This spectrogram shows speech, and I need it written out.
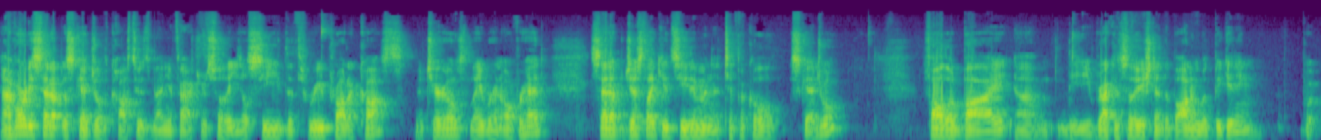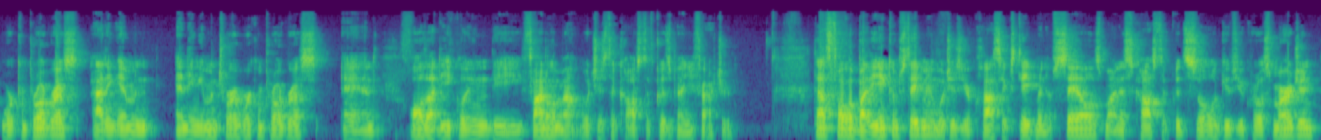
Now I've already set up the schedule of cost of goods manufactured so that you'll see the three product costs, materials, labor, and overhead, set up just like you'd see them in a typical schedule, followed by um, the reconciliation at the bottom with beginning work in progress, adding and ending inventory work in progress, and all that equaling the final amount, which is the cost of goods manufactured. That's followed by the income statement, which is your classic statement of sales minus cost of goods sold gives you gross margin,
